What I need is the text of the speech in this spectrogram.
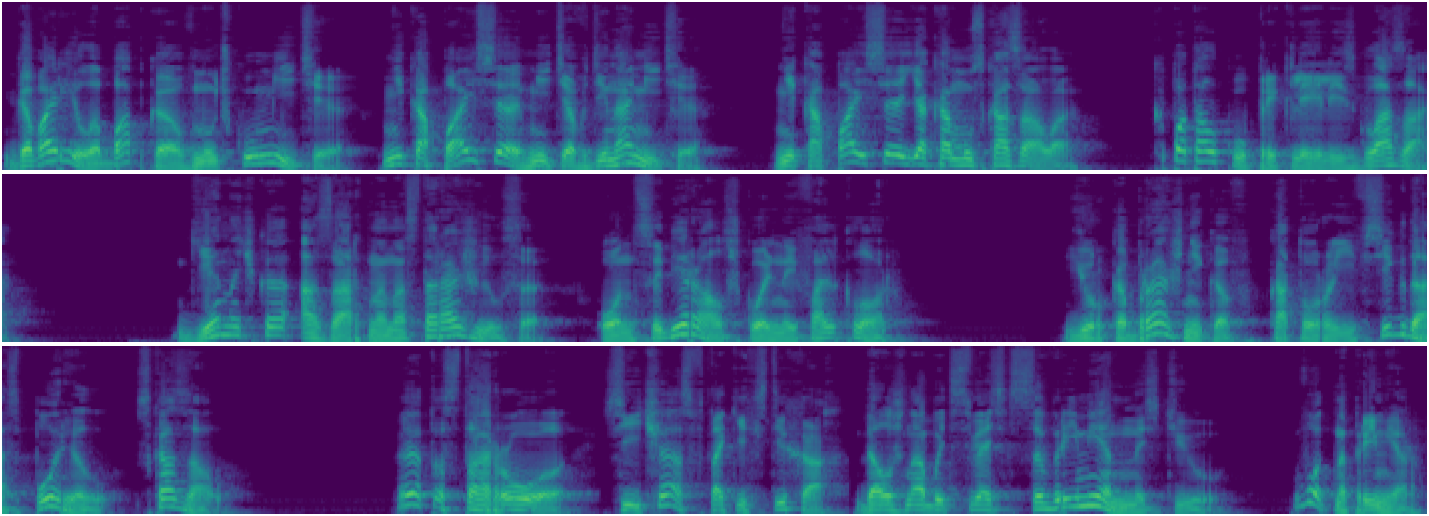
Говорила бабка внучку Мите, не копайся, Митя, в динамите. Не копайся, я кому сказала. К потолку приклеились глаза. Геночка азартно насторожился – он собирал школьный фольклор. Юрка Бражников, который всегда спорил, сказал. «Это старо. Сейчас в таких стихах должна быть связь с современностью. Вот, например.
